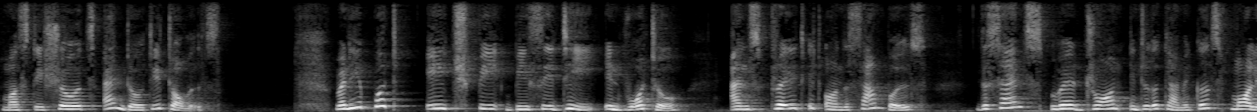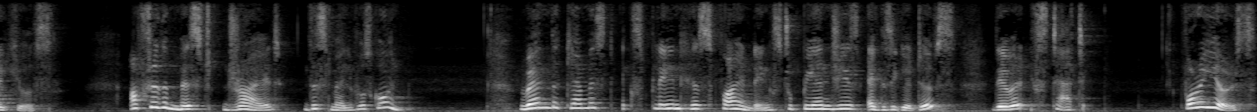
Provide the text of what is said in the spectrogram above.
musty shirts, and dirty towels. When he put HPBCD in water, and sprayed it on the samples, the scents were drawn into the chemical's molecules. After the mist dried, the smell was gone. When the chemist explained his findings to P&G's executives, they were ecstatic. For years,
